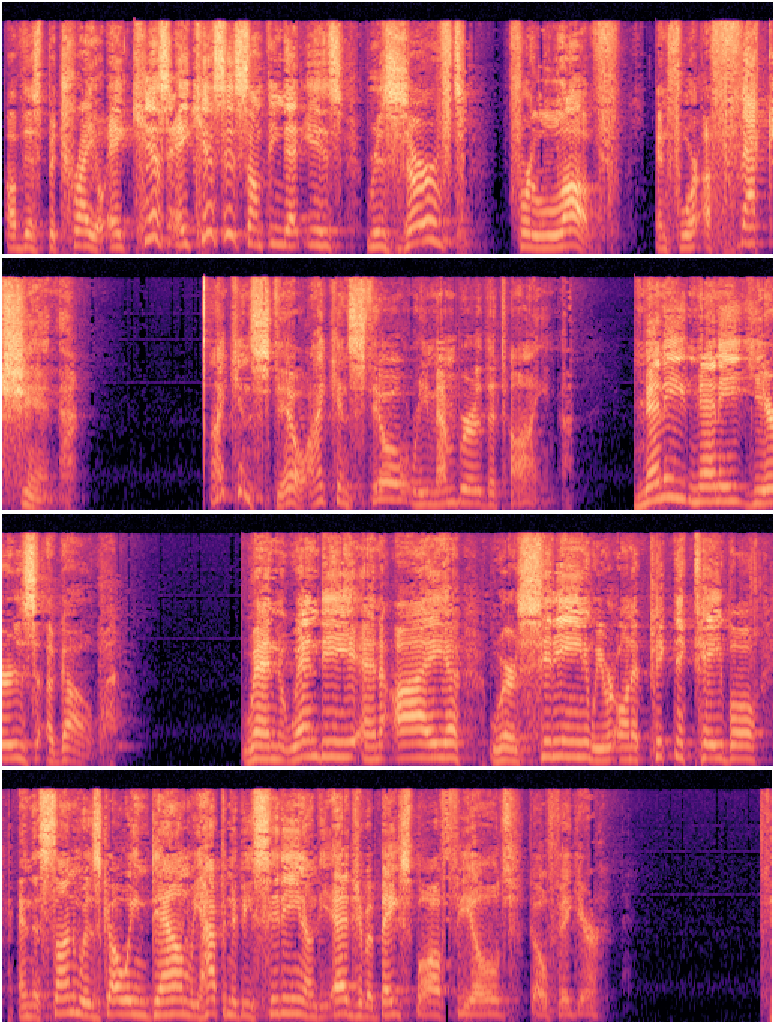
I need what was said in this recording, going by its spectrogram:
of this betrayal. A kiss, a kiss is something that is reserved for love and for affection. I can still, I can still remember the time many, many years ago when Wendy and I were sitting, we were on a picnic table and the sun was going down. We happened to be sitting on the edge of a baseball field. Go figure.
